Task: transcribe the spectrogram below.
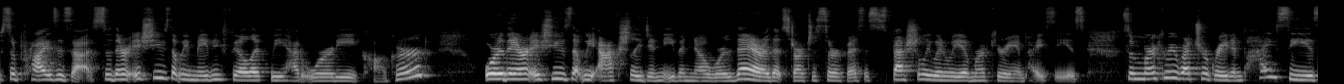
surprises us. So there are issues that we maybe feel like we had already conquered, or there are issues that we actually didn't even know were there that start to surface, especially when we have Mercury in Pisces. So, Mercury retrograde in Pisces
